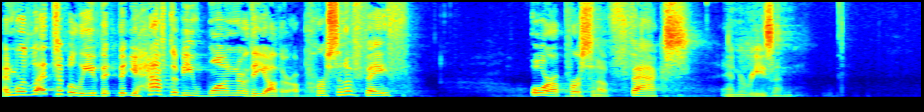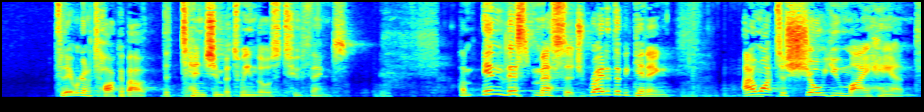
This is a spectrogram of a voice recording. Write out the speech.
And we're led to believe that, that you have to be one or the other a person of faith or a person of facts and reason. Today we're going to talk about the tension between those two things. Um, in this message, right at the beginning, I want to show you my hand.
